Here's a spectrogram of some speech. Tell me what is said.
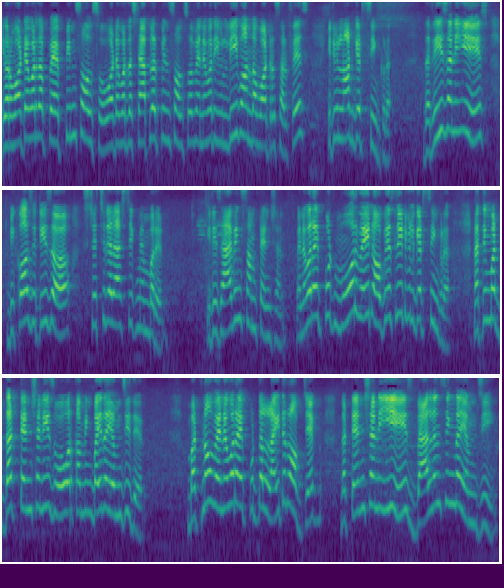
your whatever the pins also whatever the stapler pins also whenever you leave on the water surface it will not get synced. The reason is because it is a stretched elastic membrane. It is having some tension. Whenever i put more weight obviously it will get synced. Nothing but that tension is overcoming by the mg there but now whenever i put the lighter object the tension is balancing the mg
